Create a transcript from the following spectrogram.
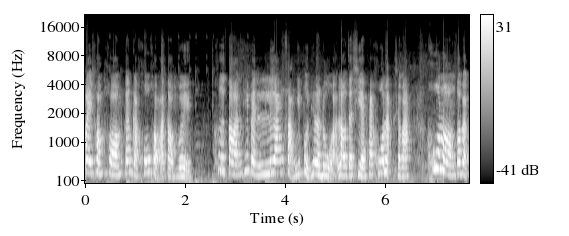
ไปพร้อมๆ กันกับคู่ของอะตอมเว้ยคือตอนที่เป็นเรื่องฝั่งญี่ปุ่นที่เราดูอะเราจะเชียร์แค่คู่หลักใช่ปะคู่รองก็แบบ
